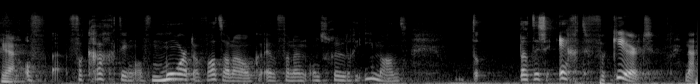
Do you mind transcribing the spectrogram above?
Ja. Of uh, verkrachting of moord of wat dan ook uh, van een onschuldig iemand. Dat, dat is echt verkeerd. Nou,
